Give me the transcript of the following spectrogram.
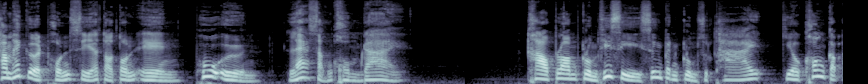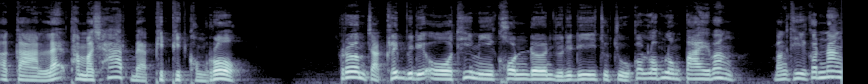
ทำให้เกิดผลเสียต่อตนเอง ผู้อื่น และสังคมได้ ข่าวปลอมกลุ่มที่ 4 ซึ่งเป็นกลุ่มสุดท้ายเกี่ยวข้องกับอาการและธรรมชาติแบบผิดๆของโรค เริ่มจากคลิปวิดีโอที่มีคนเดินอยู่ดีๆ จู่ๆก็ล้มลงไปบ้าง บางทีก็นั่ง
